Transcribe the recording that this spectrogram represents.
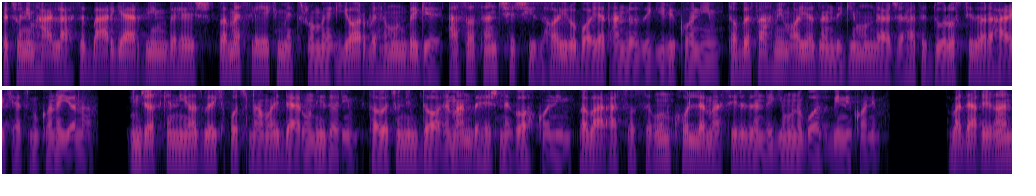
بتونیم هر لحظه برگردیم بهش و مثل یک متر و معیار بهمون بگه اساسا چه چیزهایی رو باید اندازه گیری کنیم تا بفهمیم آیا زندگیمون در جهت درستی داره حرکت می‌کنه یا نه. اینجاست که نیاز به یک قطب درونی داریم تا بتونیم دائما بهش نگاه کنیم و بر اساس اون کل مسیر زندگیمون رو بازبینی کنیم. و دقیقا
